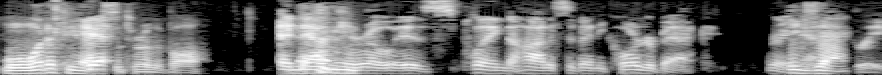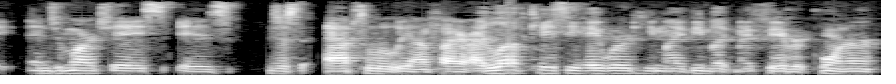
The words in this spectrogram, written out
Well, what if he has yeah. to throw the ball? And now I mean, Burrow is playing the hottest of any quarterback. Right exactly. Now. And Ja'Marr Chase is just absolutely on fire. I love Casey Hayward. He might be like my favorite corner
